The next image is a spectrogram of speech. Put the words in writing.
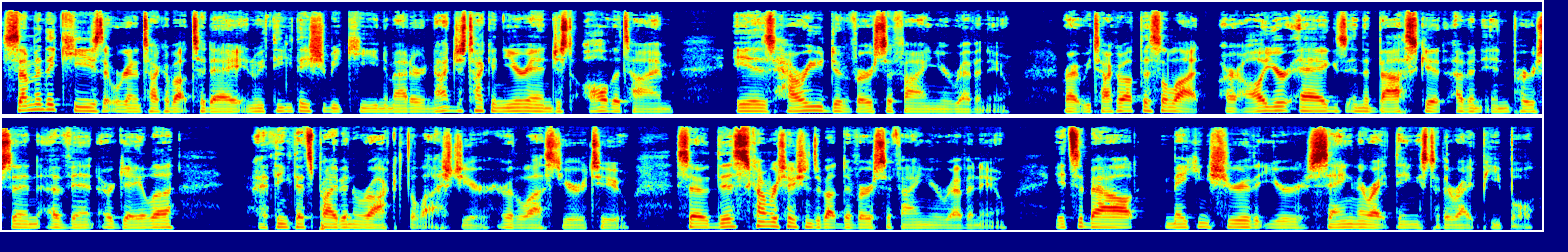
Some of the keys that we're going to talk about today, and we think they should be key no matter not just talking year in, just all the time, is how are you diversifying your revenue? Right. We talk about this a lot. Are all your eggs in the basket of an in person event or gala? I think that's probably been rocked the last year or the last year or two. So this conversation is about diversifying your revenue. It's about making sure that you're saying the right things to the right people.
